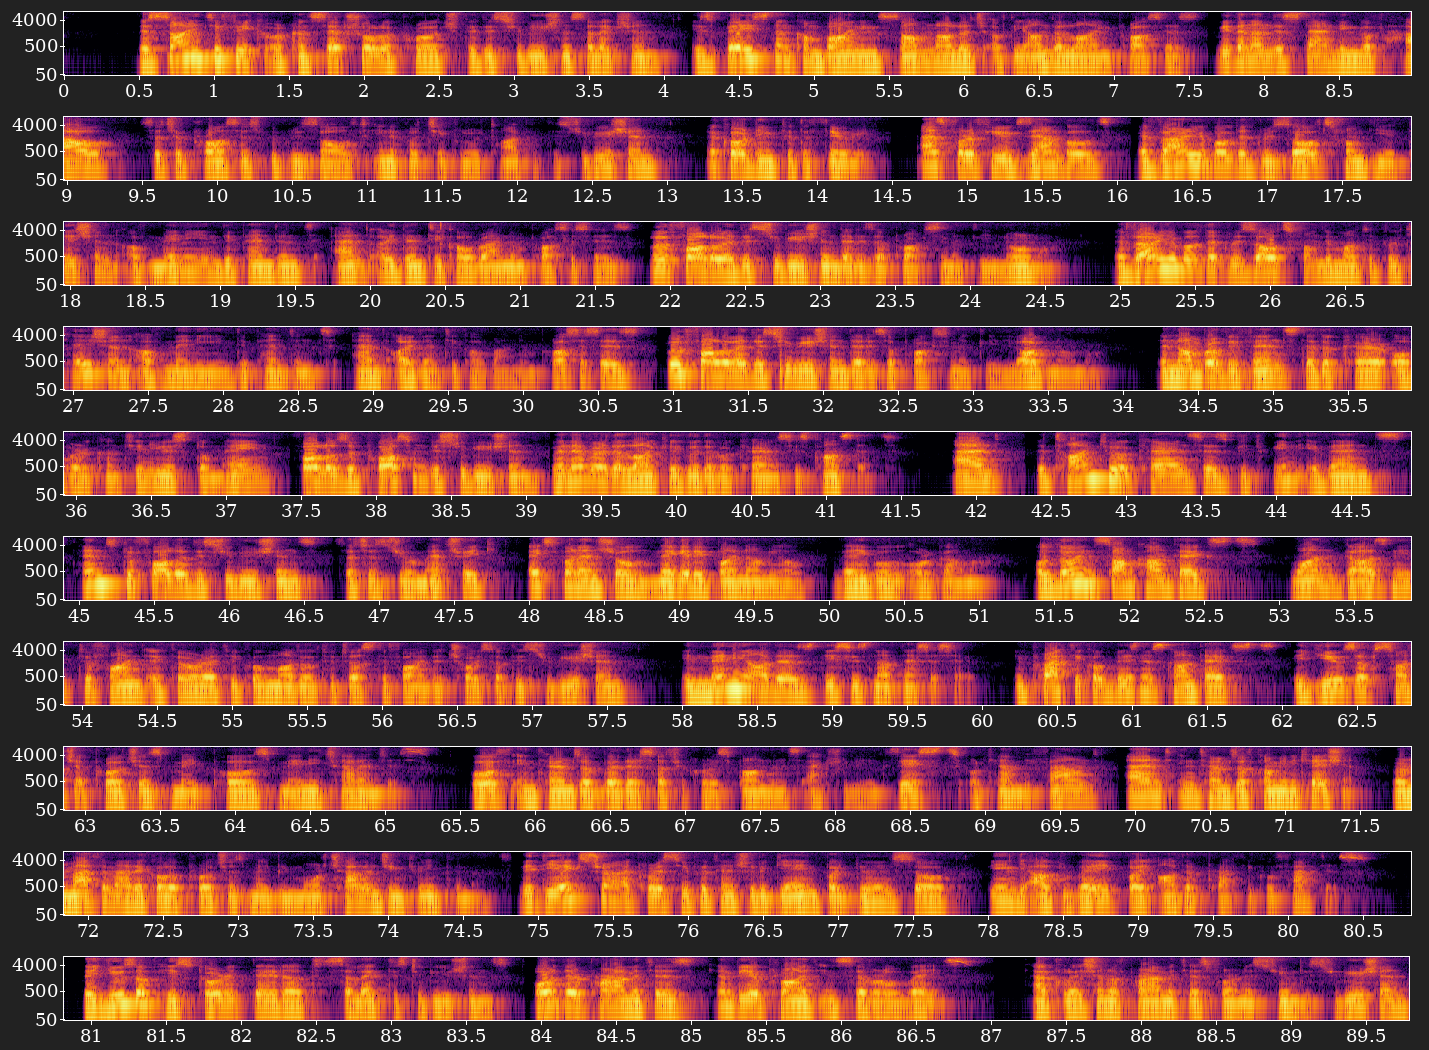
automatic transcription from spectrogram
The scientific or conceptual approach to distribution selection is based on combining some knowledge of the underlying process with an understanding of how such a process would result in a particular type of distribution according to the theory. As for a few examples, a variable that results from the addition of many independent and identical random processes will follow a distribution that is approximately normal. A variable that results from the multiplication of many independent and identical random processes will follow a distribution that is approximately log normal. The number of events that occur over a continuous domain follows a Poisson distribution whenever the likelihood of occurrence is constant. And the time to occurrences between events tends to follow distributions such as geometric, exponential, negative binomial, Weibull, or gamma. Although in some contexts, one does need to find a theoretical model to justify the choice of distribution. In many others, this is not necessary. In practical business contexts, the use of such approaches may pose many challenges, both in terms of whether such a correspondence actually exists or can be found, and in terms of communication, where mathematical approaches may be more challenging to implement, with the extra accuracy potentially gained by doing so being outweighed by other practical factors. The use of historic data to select distributions or their parameters can be applied in several ways. Calculation of parameters for an assumed distribution,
